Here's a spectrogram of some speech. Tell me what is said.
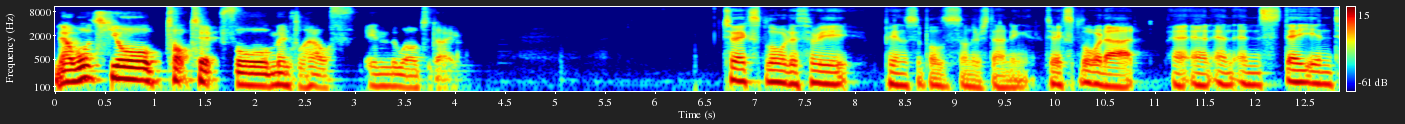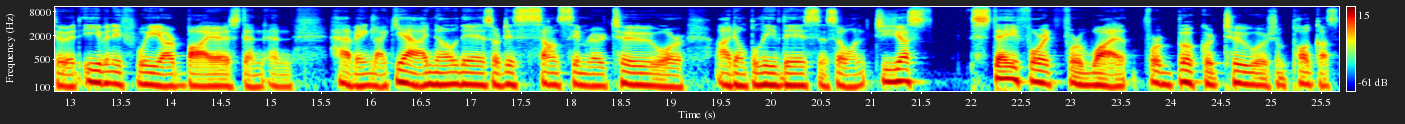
Now, what's your top tip for mental health in the world today? to explore the three principles understanding to explore that and and and stay into it even if we are biased and and having like yeah i know this or this sounds similar to or i don't believe this and so on To just stay for it for a while for a book or two or some podcasts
